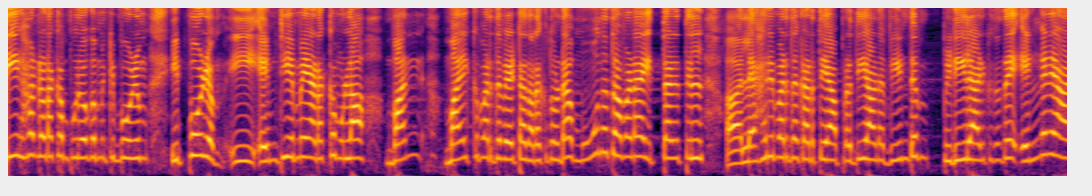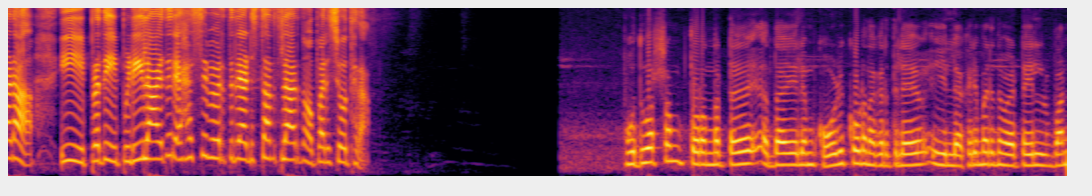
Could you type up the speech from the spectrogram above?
ഡി ഹണ്ട് അടക്കം പുരോഗമിക്കുമ്പോഴും ഇപ്പോഴും ഈ എം ടി എം എ അടക്കമുള്ള വൻ മയക്കുമരുന്ന് വേട്ട നടക്കുന്നുണ്ട്. മൂന്ന് തവണ ഇത്തരത്തിൽ ലഹരി മരുന്ന് കടത്തിയ പ്രതിയാണ് വീണ്ടും പിടിയിലായിരിക്കുന്നത്. എങ്ങനെയാണ് ഈ പ്രതി പിടിയിലായത്? രഹസ്യ വിവരത്തിന്റെ അടിസ്ഥാനത്തിലായിരുന്നു പരിശോധന. പുതുവർഷം തുറന്നിട്ട് എന്തായാലും കോഴിക്കോട് നഗരത്തിലെ ഈ ലഹരിമരുന്ന് വേട്ടയിൽ വൻ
